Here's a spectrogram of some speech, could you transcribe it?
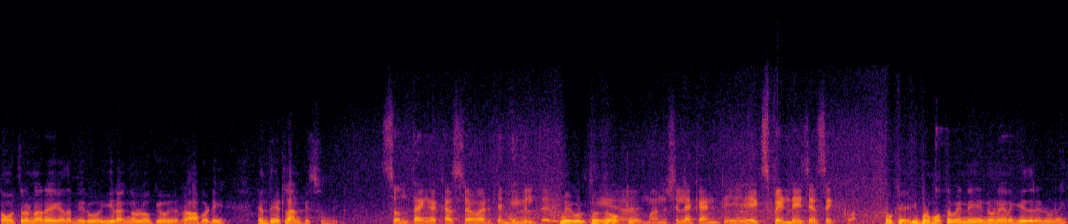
సంవత్సరంన్నరే కదా మీరు ఈ రంగంలోకి రాబడి ఎంత ఎట్లా అనిపిస్తుంది? సొంతంగా కష్టపడితే మిగులుతుంది. మిగులుతుంది ఓకే. మనుషుల కంటే ఎక్స్పెండిచర్స్ ఎక్కువ. ఓకే ఇప్పుడు మొత్తం ఎన్ని ఎన్ని ఉన్నాయి గేదెలు ఎన్ని ఉన్నాయి?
